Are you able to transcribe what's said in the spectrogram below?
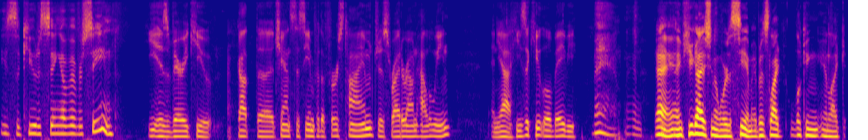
he's the cutest thing I've ever seen. He is very cute. Got the chance to see him for the first time just right around Halloween. And yeah, he's a cute little baby. Man, man. Yeah, and if you guys you know where to see him, it's like looking in like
